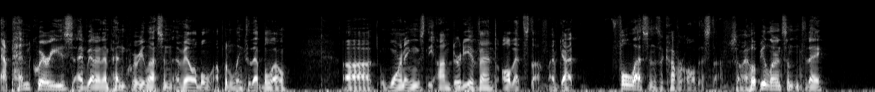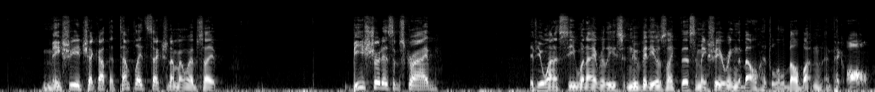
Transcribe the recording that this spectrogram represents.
append queries, I've got an append query lesson available. I'll put a link to that below uh, warnings, the on dirty event, all that stuff. I've got full lessons that cover all this stuff. So I hope you learned something today. Make sure you check out the templates section on my website. Be sure to subscribe if you want to see when I release new videos like this. And make sure you ring the bell, hit the little bell button, and pick all,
